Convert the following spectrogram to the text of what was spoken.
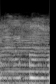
Thank you.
